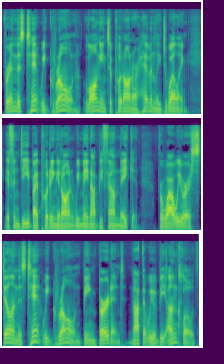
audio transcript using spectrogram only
For in this tent we groan, longing to put on our heavenly dwelling, if indeed by putting it on we may not be found naked. For while we were still in this tent, we groan, being burdened, not that we would be unclothed,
